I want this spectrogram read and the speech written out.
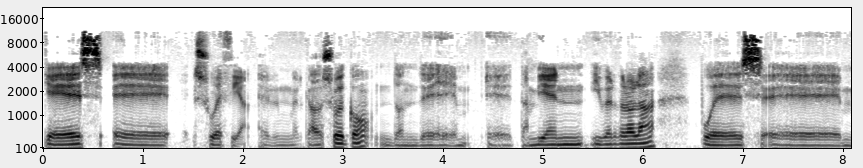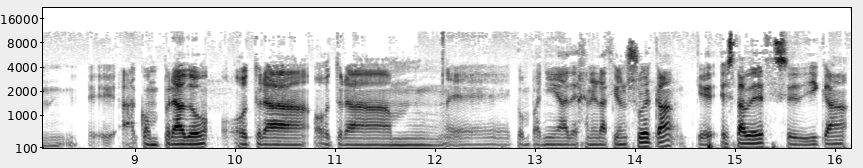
que es eh, Suecia, el mercado sueco, donde eh, también Iberdrola pues eh, ha comprado otra otra mm, eh, compañía de generación sueca que esta vez se dedica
